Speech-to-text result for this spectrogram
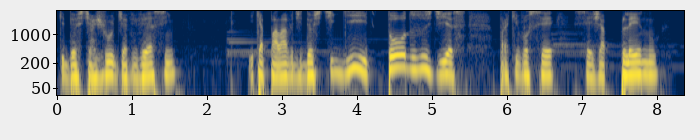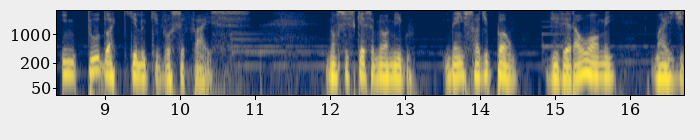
Que Deus te ajude a viver assim e que a palavra de Deus te guie todos os dias para que você seja pleno em tudo aquilo que você faz. Não se esqueça, meu amigo, nem só de pão viverá o homem, mas de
